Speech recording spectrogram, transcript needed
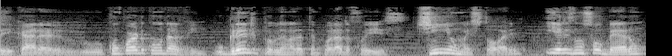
Sei, cara. Eu concordo com o Davi. O grande problema da temporada foi esse. Tinha uma história, e eles não souberam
